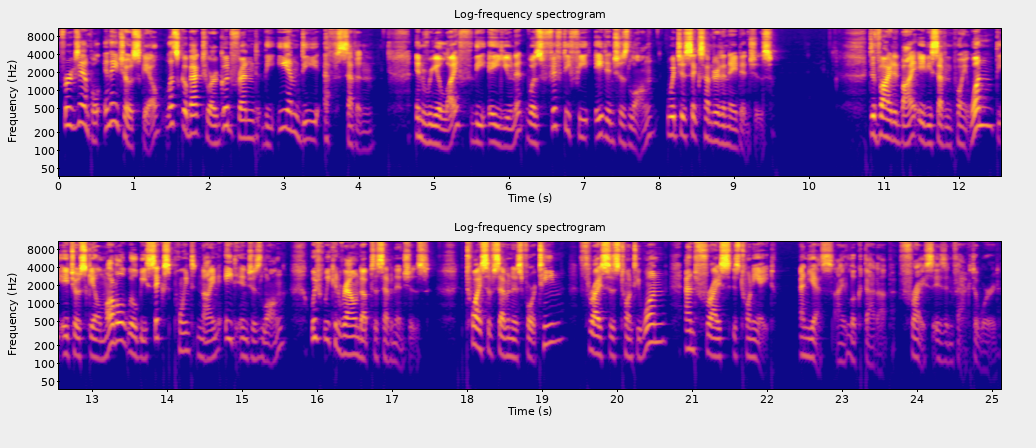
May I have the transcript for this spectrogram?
For example, in HO scale, let's go back to our good friend the EMD F7. In real life, the A unit was 50 feet 8 inches long, which is 608 inches. Divided by 87.1, the HO scale model will be 6.98 inches long, which we can round up to 7 inches. Twice of 7 is 14, thrice is 21, and thrice is 28. And yes, I looked that up. Thrice is in fact a word.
